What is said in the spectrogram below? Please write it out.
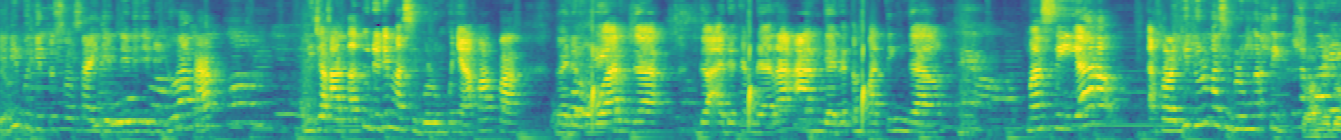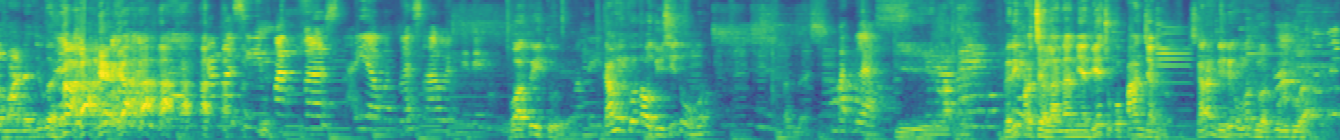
jadi begitu selesai jadi Dede jadi juara di Jakarta tuh Dede masih belum punya apa-apa nggak ada keluarga nggak ada kendaraan nggak ada tempat tinggal masih ya apalagi dulu masih belum ngerti suami belum ada juga ya kan masih 14 iya 14 tahun Dede Waktu itu ya. Waktu itu. Kamu ikut audisi itu umur 14 14 Gila. Berarti perjalanannya dia cukup panjang loh. Sekarang Dede umur 22.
